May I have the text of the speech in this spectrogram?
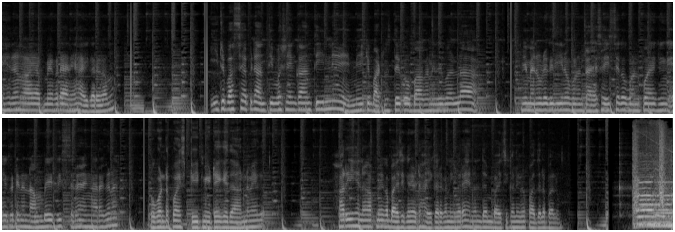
එහෙනම් ආය මේකට ඇනේ හයි කරගමු. ඊට පස්ස අපිට අන්තිම වශයෙන් කාන්තින්නේ මේක බටන්ස් දෙක ඔබාගන දෙවල්ලා මේ මැනුලක තියන කොට ටය සයිස්සක කොන්පයකින් ඒකටන නම්බයක ඉස්සරහැන් අරගෙන ඔකොට පයි ස්පීට් මීට එක දාන්න මේක. හරි හෙන මේ බයිසිකලට හයි කරන ඉවර හෙන දැම් බයිසිකලක පදල බලු ඔබල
